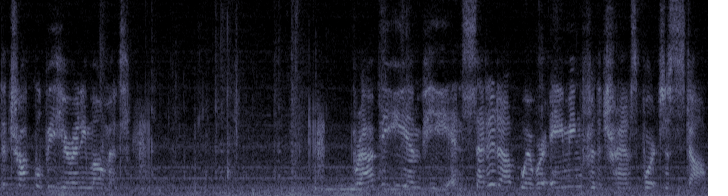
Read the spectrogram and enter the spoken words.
The truck will be here any moment. Grab the EMP and set it up where we're aiming for the transport to stop.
